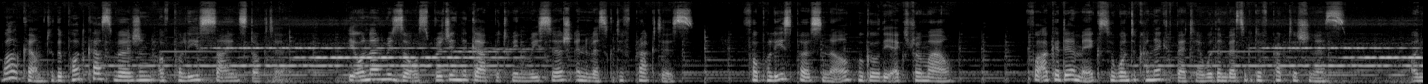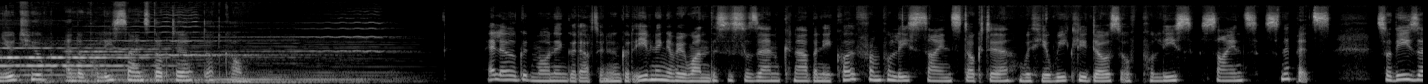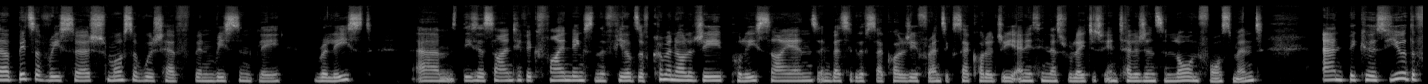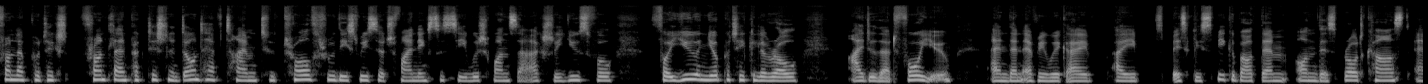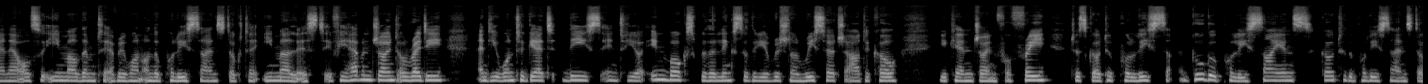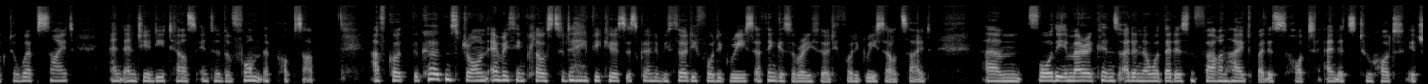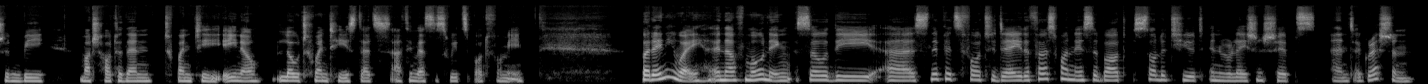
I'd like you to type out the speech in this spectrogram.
Welcome to the podcast version of Police Science Doctor, the online resource bridging the gap between research and investigative practice. For police personnel who go the extra mile. For academics who want to connect better with investigative practitioners. On YouTube and on policesciencedoctor.com. Hello, good morning, good afternoon, good evening, everyone. This is Suzanne Knaber-Nicole from Police Science Doctor with your weekly dose of police science snippets. So these are bits of research, most of which have been recently released. Um, these are scientific findings in the fields of criminology, police science, investigative psychology, forensic psychology, anything that's related to intelligence and law enforcement. And because you, the frontline, frontline practitioner, don't have time to trawl through these research findings to see which ones are actually useful for you in your particular role, I do that for you. And then every week I I basically speak about them on this broadcast and I also email them to everyone on the Police Science Doctor email list. If you haven't joined already and you want to get these into your inbox with the links to the original research article, you can join for free. Just go to police Google Police Science, go to the Police Science Doctor website and enter your details into the form that pops up. I've got the curtains drawn, everything closed today because it's going to be 34 degrees. I think it's already 34 degrees outside. Um, for the Americans, I don't know what that is in Fahrenheit, but it's hot and it's too hot. It shouldn't be much hotter than 20, you know, low 20s. That's, I think that's the sweet spot for me. But anyway, enough moaning. So the uh, snippets for today, the first one is about solitude in relationships and aggression.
